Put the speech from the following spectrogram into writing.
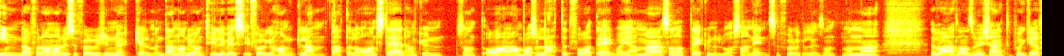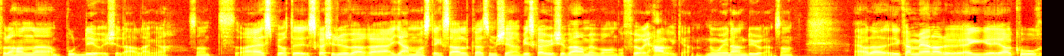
inn, da, for han hadde jo selvfølgelig ikke nøkkel, men den hadde jo han tydeligvis ifølge han glemt et eller annet sted. Han kunne, sant? Og han var så lettet for at jeg var hjemme, sånn at jeg kunne låse han inn, selvfølgelig. Sant? Men uh, det var et eller annet som ikke hengte på grep, for han uh, bodde jo ikke der lenger. Sant? Og jeg spurte skal ikke du være eh, hjemme hos deg selv, hva som skjer. Vi skal jo ikke være med hverandre før i helgen, noe i den duren. sant? Ja, og da, hva mener du? Jeg, ja, hvor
